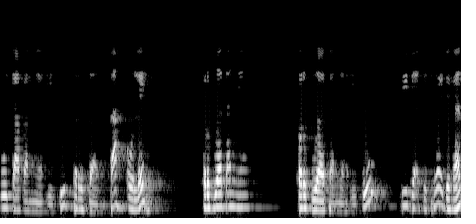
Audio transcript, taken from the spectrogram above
ucapannya itu terbantah oleh perbuatannya. Perbuatannya itu tidak sesuai dengan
